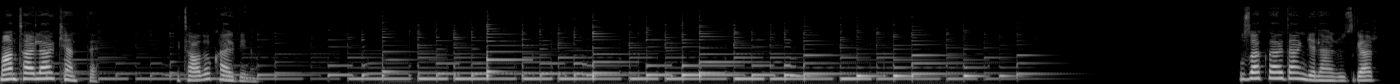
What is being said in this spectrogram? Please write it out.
Mantarlar kentte. Italo Calvino. Uzaklardan gelen rüzgar,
